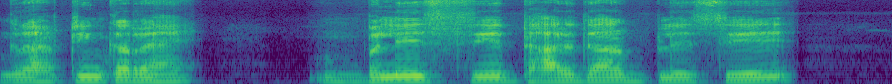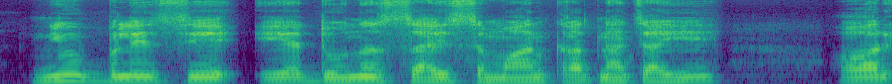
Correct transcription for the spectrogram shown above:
ग्राफ्टिंग कर रहे हैं ब्लेड से, धारेदार ब्लेड से न्यू ब्लेड से यह दोनों साइज़ समान काटना चाहिए। और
